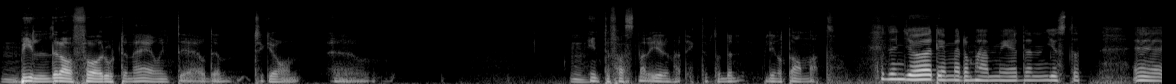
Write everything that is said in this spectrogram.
mm. bilder av förorten är och inte är och den tycker jag eh, mm. inte fastnar i den här dikten utan den blir något annat. Och den gör det med de här medlen, just att eh,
